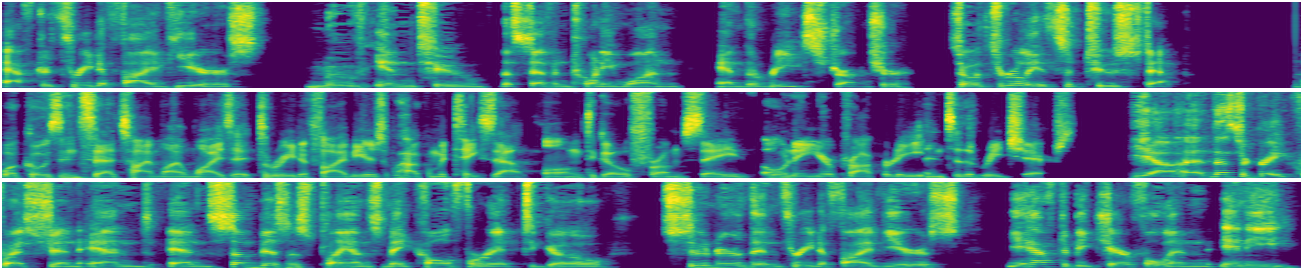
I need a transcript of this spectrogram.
after three to five years, move into the 721 and the REIT structure. So it's really it's a two step. What goes into that timeline? Why is it three to five years? How come it takes that long to go from, say, owning your property into the REIT shares? Yeah, uh, that's a great question, and and some business plans may call for it to go sooner than three to five years. You have to be careful in any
